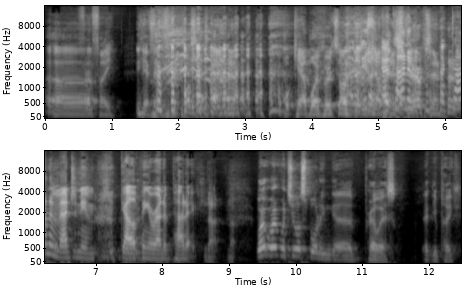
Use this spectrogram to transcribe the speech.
Uh, For a fee. yeah, for, for, I can. I'll put cowboy boots on. I, get just, I, can't, im- I can't imagine him galloping around a paddock. No, no. What, what, what's your sporting uh, prowess at your peak?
